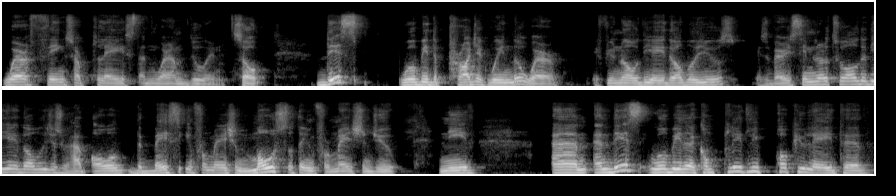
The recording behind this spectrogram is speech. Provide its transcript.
where things are placed and where I'm doing. So this will be the project window where if you know DAWs, it's very similar to all the DAWs. You have all the basic information, most of the information you need. Um, and this will be the completely populated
